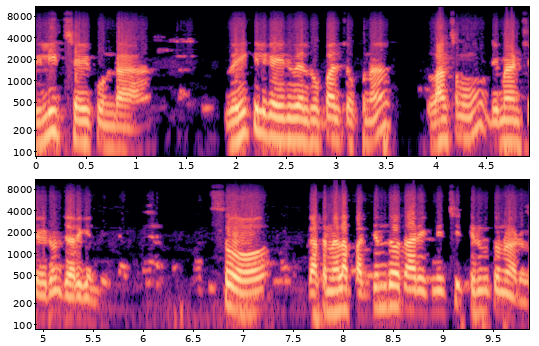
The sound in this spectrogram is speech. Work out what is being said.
రిలీజ్ చేయకుండా వెహికల్కి ఐదు వేల రూపాయల చొప్పున లంచము డిమాండ్ చేయడం జరిగింది. సో గత నెల పద్దెనిమిదో తారీఖు నుంచి తిరుగుతున్నాడు.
